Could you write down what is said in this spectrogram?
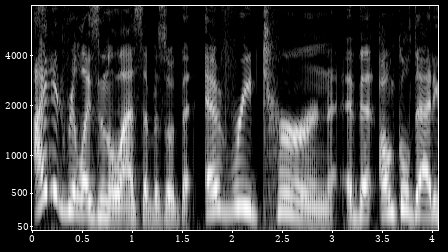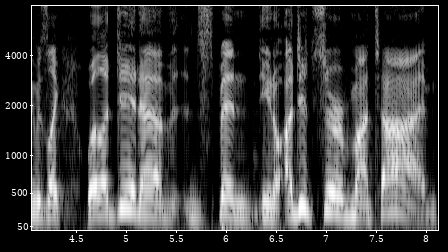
I didn't realize in the last episode that every turn that Uncle Daddy was like, Well, I did have spend, you know, I did serve my time.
